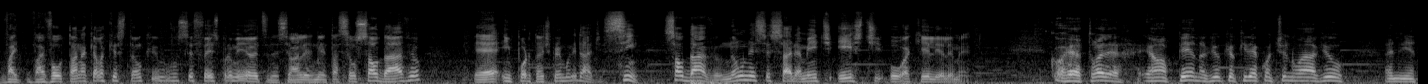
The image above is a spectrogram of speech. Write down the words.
Vai, vai voltar naquela questão que você fez para mim antes. Né? Se é uma alimentação saudável é importante para a imunidade. Sim, saudável, não necessariamente este ou aquele elemento. Correto. Olha, é uma pena, viu, que eu queria continuar, viu, Aninha?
